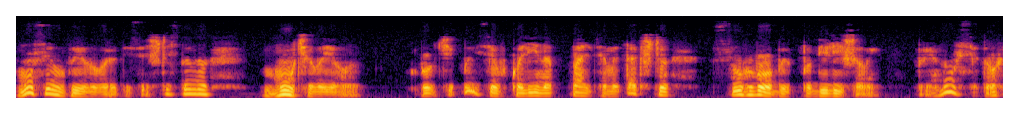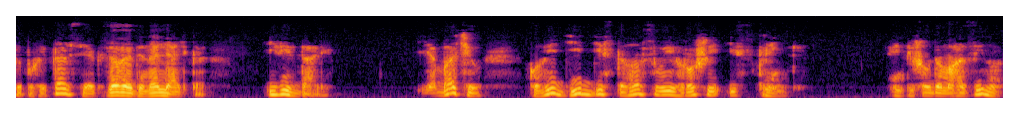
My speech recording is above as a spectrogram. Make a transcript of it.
Мусив виговоритися, щось, певно, мучило його, бо вчепився в коліна пальцями так, що суглоби побілішали. Пригнувся, трохи похитався, як заведена лялька, і вів далі. Я бачив, коли дід діставав свої гроші із скриньки. Він пішов до магазину,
